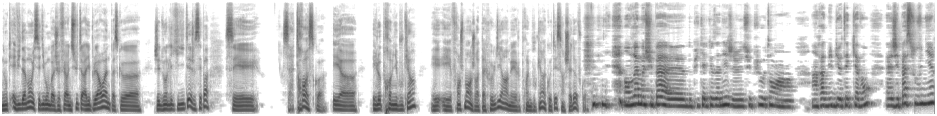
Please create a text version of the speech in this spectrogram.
Donc évidemment, il s'est dit bon bah je vais faire une suite à Ready One parce que euh, j'ai besoin de liquidité, je sais pas. C'est, c'est atroce quoi. Et, euh, et le premier bouquin, et, et franchement, j'aurais pas cru le dire, hein, mais le premier bouquin à côté, c'est un chef-d'œuvre quoi. En vrai, moi, je suis pas euh, depuis quelques années, je suis plus autant un, un rat de bibliothèque qu'avant. Euh, J'ai pas souvenir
